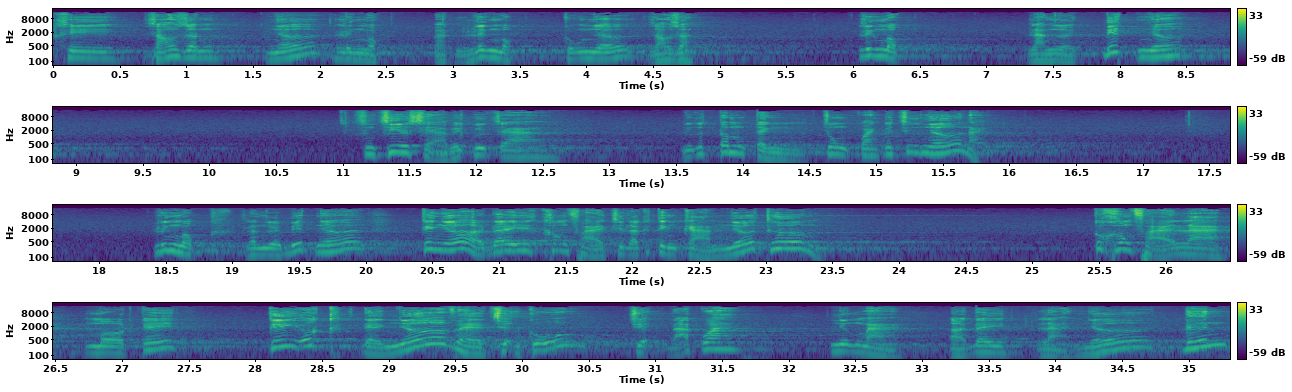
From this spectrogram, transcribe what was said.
khi giáo dân nhớ linh mục và linh mục cũng nhớ giáo dân. Linh mục là người biết nhớ. Xin chia sẻ với quý cha những cái tâm tình chung quanh cái chữ nhớ này. Linh mục là người biết nhớ. Cái nhớ ở đây không phải chỉ là cái tình cảm nhớ thương. Cũng không phải là một cái ký ức để nhớ về chuyện cũ, chuyện đã qua nhưng mà ở đây là nhớ đến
